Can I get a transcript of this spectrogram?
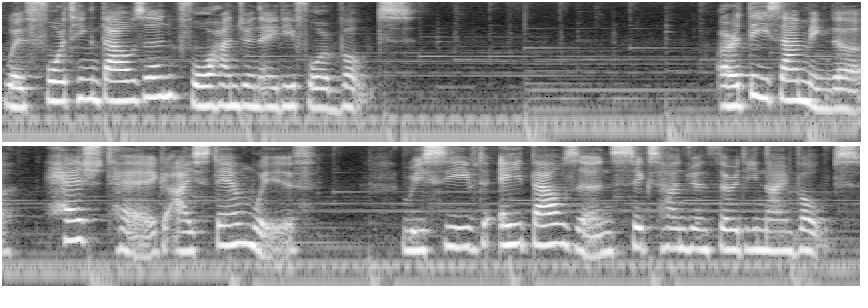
with 14,484 votes，而第三名的 Hashtag I Stand With received 8,639 votes。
